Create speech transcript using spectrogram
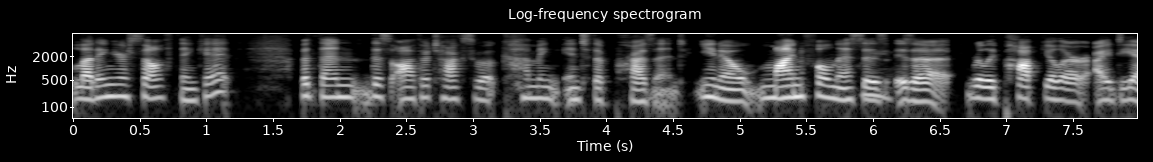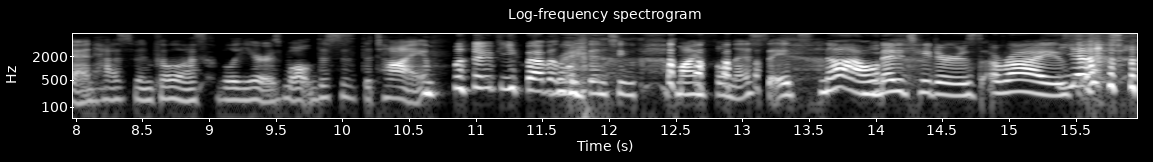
letting yourself think it. But then this author talks about coming into the present. You know, mindfulness is, is a really popular idea and has been for the last couple of years. Well, this is the time. if you haven't Right. looked into mindfulness, it's now. Meditators, arise. Yes.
